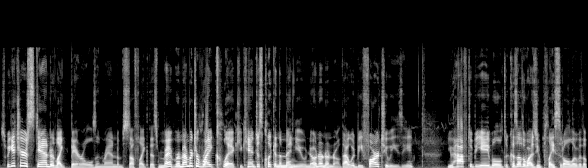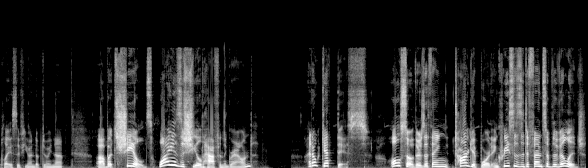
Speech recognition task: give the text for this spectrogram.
So we get your standard like barrels and random stuff like this. remember to right click. You can't just click in the menu. No, no, no, no. That would be far too easy. You have to be able to, because otherwise you place it all over the place if you end up doing that. Uh, but shields. Why is the shield half in the ground? I don't get this. Also, there's a thing, target board increases the defense of the village.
